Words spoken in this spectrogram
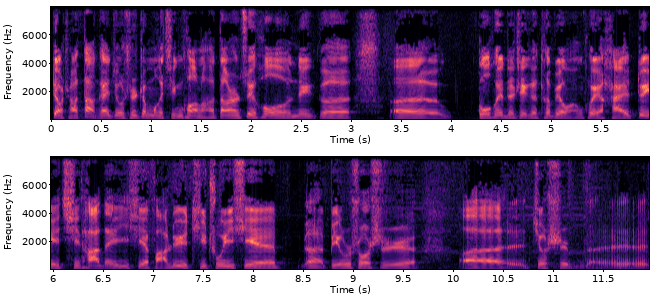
调查大概就是这么个情况了啊。当然，最后那个呃。国会的这个特别委员会还对其他的一些法律提出一些呃，比如说是呃，就是呃，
